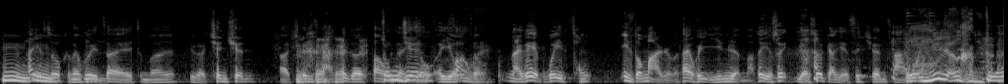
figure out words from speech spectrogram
嗯，他有时候可能会在什么这个圈圈。啊，圈插这个范围在游游走，哪个也不会从一直都骂人嘛，他也会隐忍嘛，所以有时候有时候表姐是圈插。我隐忍很多。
